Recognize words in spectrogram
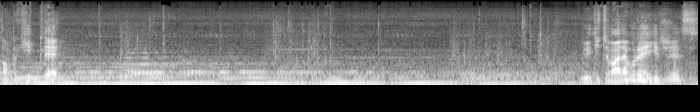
Kapı kilitli. Büyük ihtimalle buraya gireceğiz.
